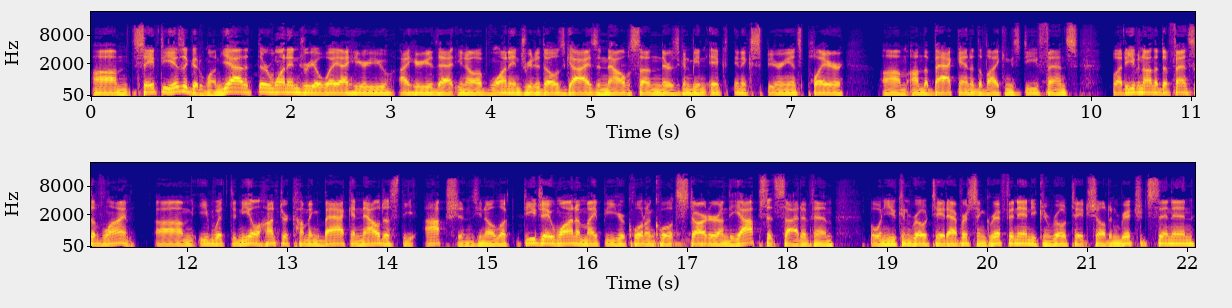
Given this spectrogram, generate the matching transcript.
Um, safety is a good one. Yeah, they're one injury away. I hear you. I hear you that you know of one injury to those guys, and now all of a sudden there's going to be an inexperienced player um, on the back end of the Vikings defense. But even on the defensive line, um, even with Danielle Hunter coming back, and now just the options. You know, look, DJ Wonnum might be your quote unquote starter on the opposite side of him, but when you can rotate Everson Griffen in, you can rotate Sheldon Richardson in.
